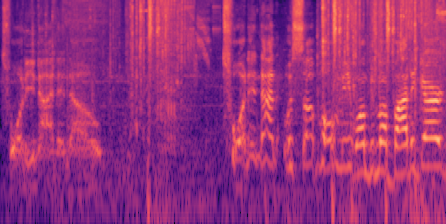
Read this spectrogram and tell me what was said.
29 and 0. 29. What's up, homie? Want to be my bodyguard?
